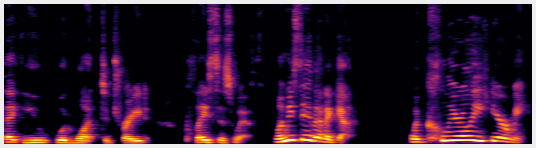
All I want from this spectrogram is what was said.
that you would want to trade places with. Let me say that again. Like, clearly hear me.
